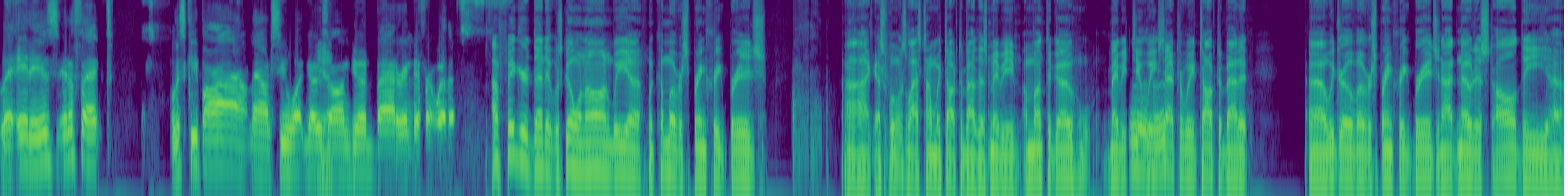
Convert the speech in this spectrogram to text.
it is in effect. Let's keep our eye out now and see what goes yeah. on, good, bad, or indifferent with it. I figured that it was going on. We uh we come over Spring Creek Bridge. Uh, I guess what was last time we talked about this? Maybe a month ago, maybe 2 mm-hmm. weeks after we talked about it. Uh, we drove over Spring Creek Bridge, and I'd noticed all the uh,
